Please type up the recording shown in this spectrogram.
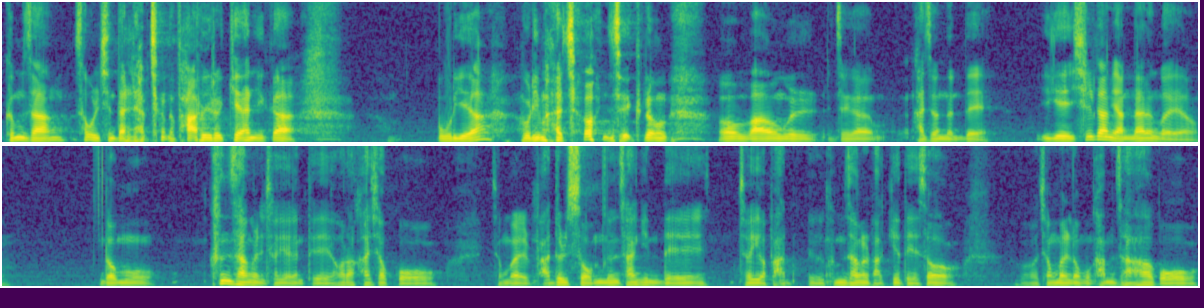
금상 서울 진달래 합창단 바로 이렇게 하니까 우리야 우리 맞아 이제 그런 어, 마음을 제가 가졌는데 이게 실감이 안 나는 거예요. 너무 큰 상을 저희한테 허락하셨고 정말 받을 수 없는 상인데 저희가 받, 어, 금상을 받게 돼서 어, 정말 너무 감사하고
